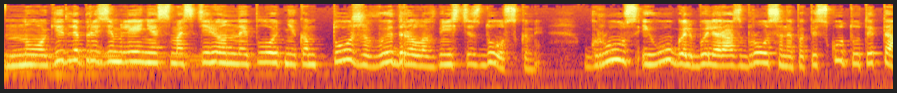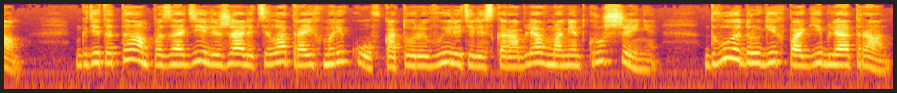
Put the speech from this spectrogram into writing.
Ноги для приземления, смастеренные плотником, тоже выдрало вместе с досками. Груз и уголь были разбросаны по песку тут и там. Где-то там позади лежали тела троих моряков, которые вылетели с корабля в момент крушения. Двое других погибли от ран.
